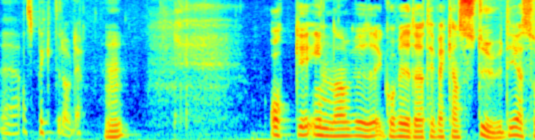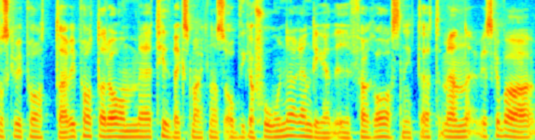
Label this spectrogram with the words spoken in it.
eh, aspekter av det. Mm. Och innan vi går vidare till veckans studie så ska vi prata, vi pratade om eh, tillväxtmarknadsobligationer en del i förra avsnittet men vi ska bara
